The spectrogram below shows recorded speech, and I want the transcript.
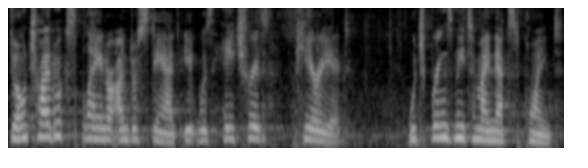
Don't try to explain or understand. It was hatred, period. Which brings me to my next point.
